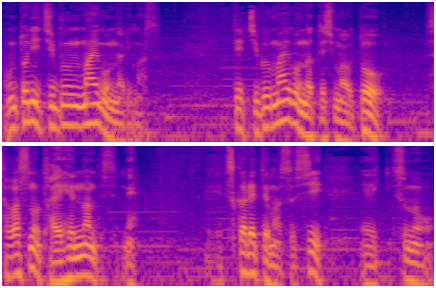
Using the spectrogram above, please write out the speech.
本当に自分迷子になります。で自分迷子になってしまうと探すの大変なんですよね、え、疲れてますし、え、その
